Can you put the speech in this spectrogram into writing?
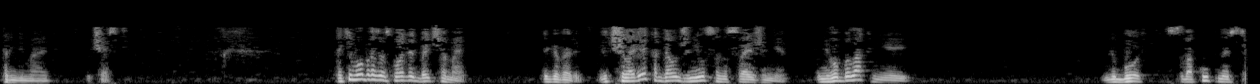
принимает участие. Таким образом смотрит Бейт и говорит, ведь человек, когда он женился на своей жене, у него была к ней любовь, совокупность,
